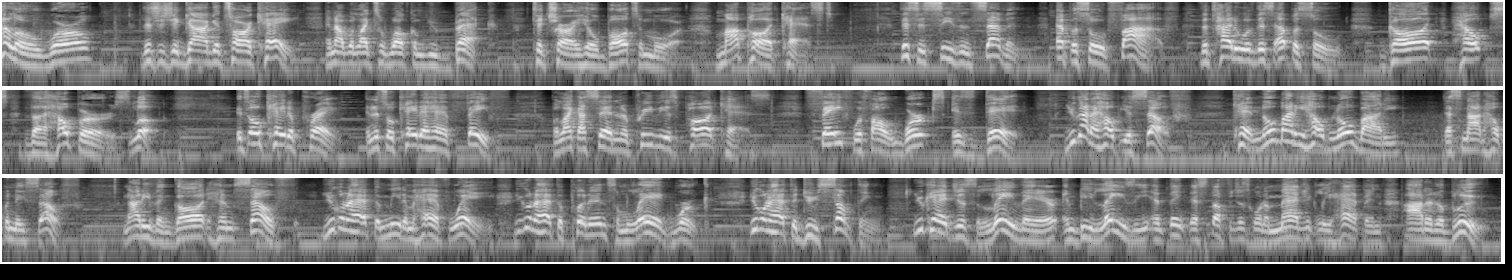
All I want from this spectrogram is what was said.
Hello, world. This is your guy, Guitar K, and I would like to welcome you back to Cherry Hill, Baltimore, my podcast. This is season 7, episode 5. The title of this episode God Helps the Helpers. Look, it's okay to pray and it's okay to have faith, but like I said in a previous podcast, faith without works is dead. You got to help yourself. Can't nobody help nobody that's not helping themselves. Not even God Himself. You're gonna have to meet Him halfway. You're gonna have to put in some leg work. You're gonna have to do something. You can't just lay there and be lazy and think that stuff is just gonna magically happen out of the blue.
